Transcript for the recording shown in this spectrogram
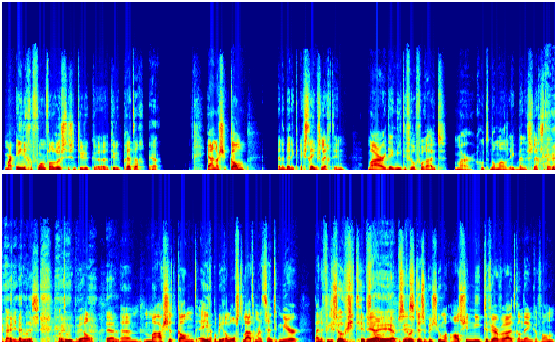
Maar enige vorm van rust is natuurlijk, eh, natuurlijk prettig. Ja. Ja, en als je kan, en daar ben ik extreem slecht in. Maar denk niet te veel vooruit. Maar goed, nogmaals, ik ben de slechtste daarin. dus dat doe ik wel. Ja. Ehm, maar als je het kan, even Ja. proberen los te laten. Maar dat zijn natuurlijk meer bijna filosofische tips Ja, dan ja, ja, voor een tussenpensioen. Maar als je niet te ver vooruit kan denken van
